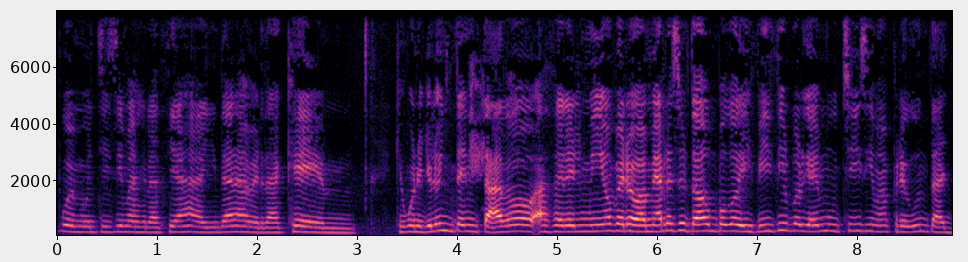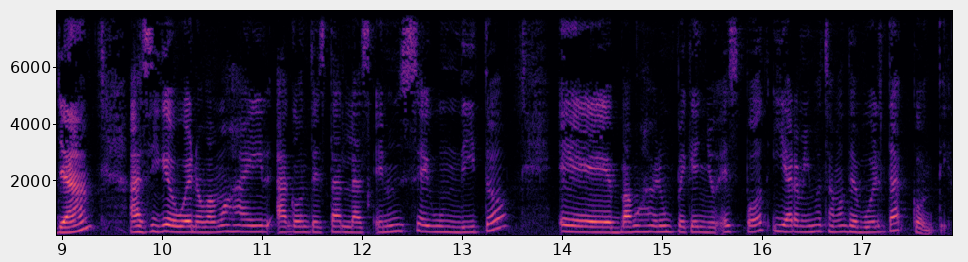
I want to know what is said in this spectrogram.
Pues muchísimas gracias, Aida. La verdad que, que, bueno, yo lo he intentado hacer el mío, pero me ha resultado un poco difícil porque hay muchísimas preguntas ya. Así que bueno, vamos a ir a contestarlas en un segundito. Eh, vamos a ver un pequeño spot y ahora mismo estamos de vuelta contigo.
